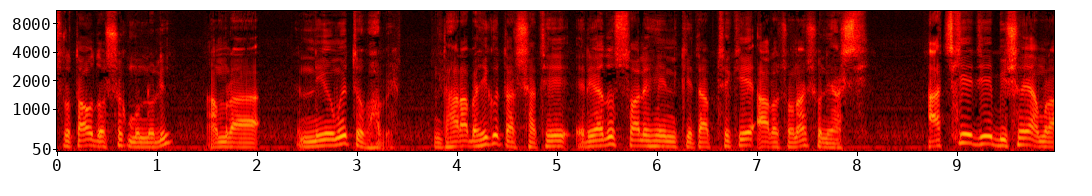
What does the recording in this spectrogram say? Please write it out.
শ্রোতা ও দর্শক মণ্ডলী আমরা নিয়মিতভাবে ধারাবাহিকতার সাথে রিয়াদুস সালেহীন কিতাব থেকে আলোচনা শুনে আসছি আজকে যে বিষয়ে আমরা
